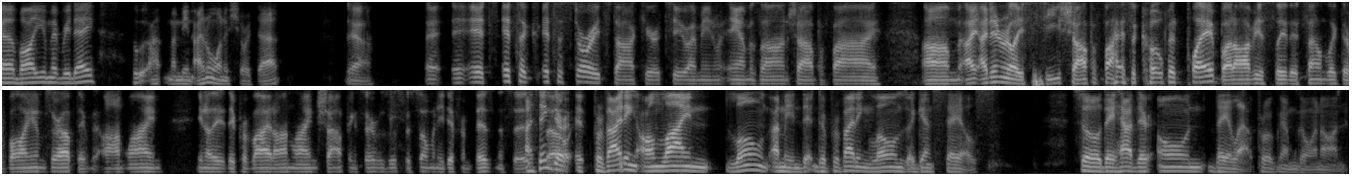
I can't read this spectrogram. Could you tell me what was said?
uh, volume every day. Who, I mean, I don't want to short that. Yeah, it's it's a it's a storied stock here too. I mean, Amazon, Shopify. Um, I, I, didn't really see Shopify as a COVID play, but obviously, it sounds like their volumes are up. They've online you know they, they provide online shopping services for so many different businesses i think so they're it, providing online loan i mean they're providing loans against sales so they have their own bailout program going on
